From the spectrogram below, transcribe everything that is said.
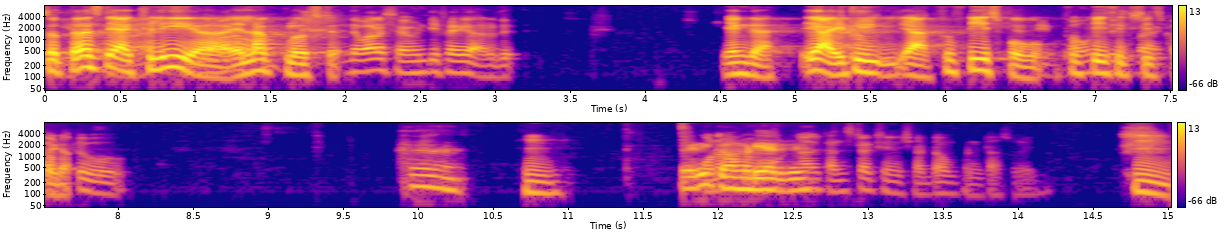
so thursday actually uh, எல்லாம் closed. இந்த வாரம் 75 ஆறுது. எங்க? Yeah it will yeah 50s போகும். It 50 bounces 60s back up போயிடும். ம். வெரி காமெடியா இருக்கு. கன்ஸ்ட்ரக்ஷன் ஷட் டவுன் பண்ணிட்டா சொல்லி ம்.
